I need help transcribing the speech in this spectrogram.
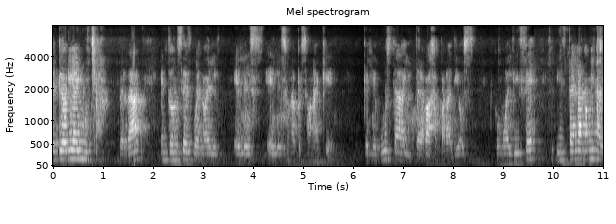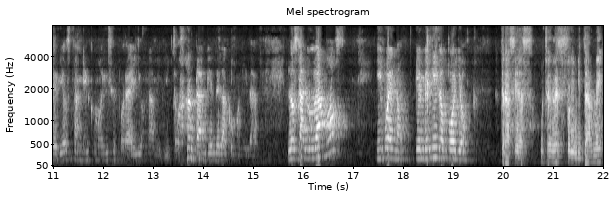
en teoría hay mucha, ¿verdad? Entonces, bueno, él, él, es, él es una persona que, que le gusta y trabaja para Dios, como él dice, y está en la nómina de Dios también, como dice por ahí un amiguito también de la comunidad. Los saludamos y bueno, bienvenido Pollo. Gracias, muchas gracias por invitarme.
